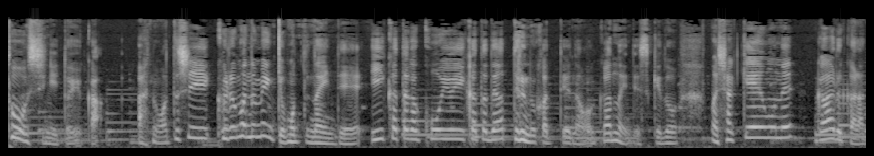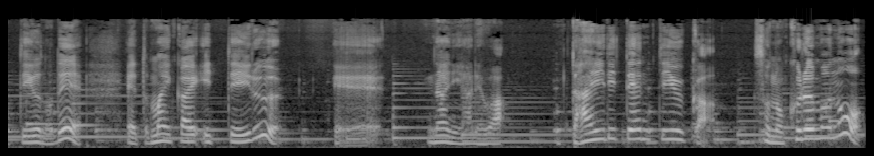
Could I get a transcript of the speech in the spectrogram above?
通しにというかあの私車の免許持ってないんで言い方がこういう言い方で合ってるのかっていうのは分かんないんですけど、まあ、車検をねがあるからっていうので、えー、と毎回行っている、えー、何あれは代理店っていうかその車の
